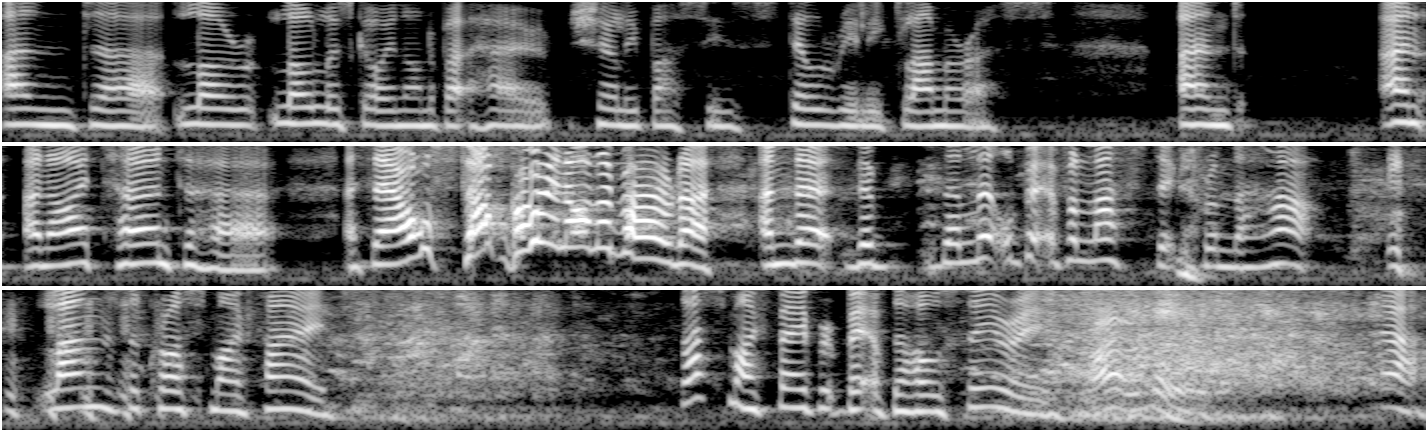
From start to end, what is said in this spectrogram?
and uh, Lola's going on about how Shirley Bassey is still really glamorous, and and and I turn to her and say, "Oh, stop going on about her!" And the the, the little bit of elastic from the hat lands across my face. That's my favourite bit of the whole series. Is it? Yeah.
